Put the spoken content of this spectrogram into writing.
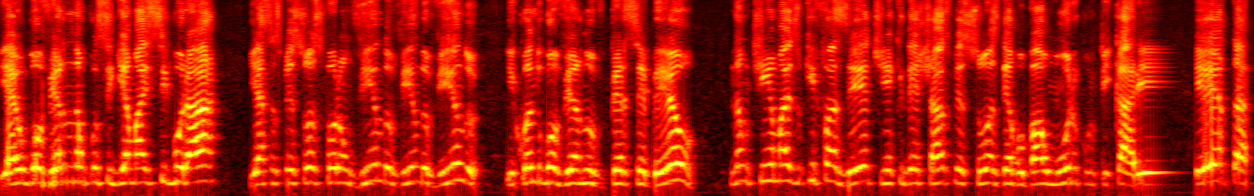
E aí o governo não conseguia mais segurar. E essas pessoas foram vindo, vindo, vindo. E quando o governo percebeu, não tinha mais o que fazer, tinha que deixar as pessoas derrubar o muro com picareta,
